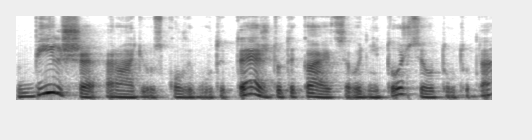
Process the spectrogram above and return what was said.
більше радіус, коли буде, теж дотикається в одній точці, отут, да?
